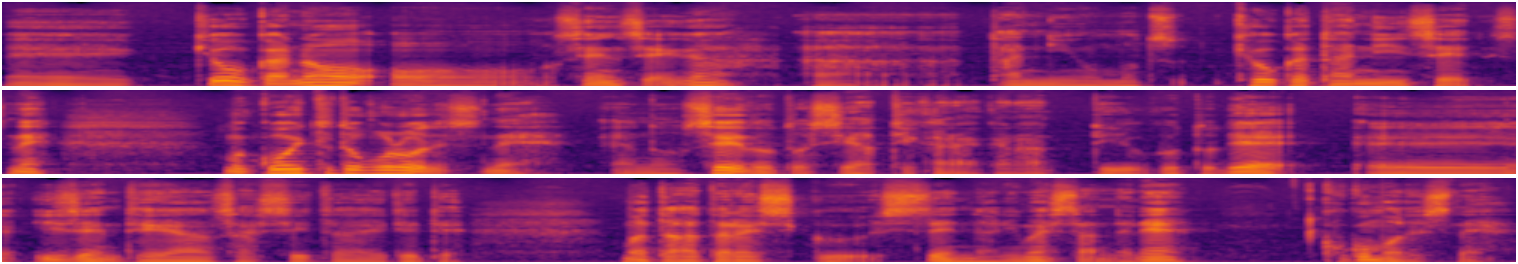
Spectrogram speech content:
えー、教科の先生が担任を持つ教科担任制ですね、まあ、こういったところをですねあの制度としてやっていかないかなっていうことで、えー、以前提案させていただいててまた新しく出演になりましたんでね。ここもですね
